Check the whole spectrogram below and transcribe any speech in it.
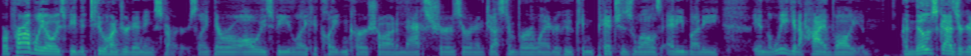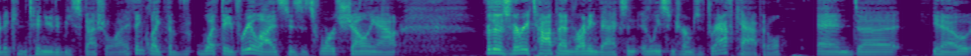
Or probably always be the 200 inning starters. Like there will always be like a Clayton Kershaw and a Max Scherzer and a Justin Verlander who can pitch as well as anybody in the league at a high volume and those guys are going to continue to be special. I think like the what they've realized is it's worth shelling out for those very top end running backs, and at least in terms of draft capital. And uh, you know,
